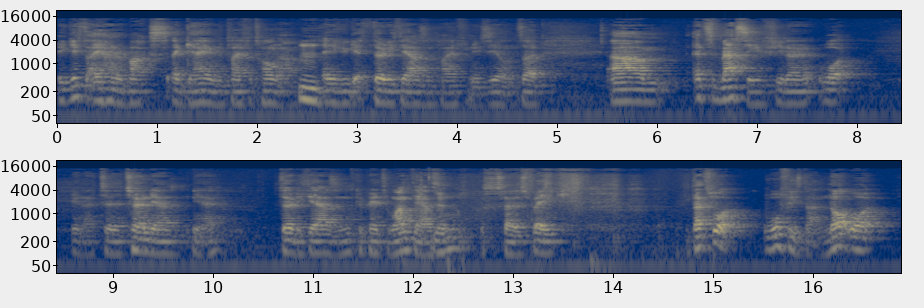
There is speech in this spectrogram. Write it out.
it gets eight hundred bucks a game to play for Tonga, and you could get thirty thousand playing for New Zealand. So um, it's massive. You know what you know to turn down. You know thirty thousand compared to one thousand, so to speak. That's what Wolfie's done, not what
